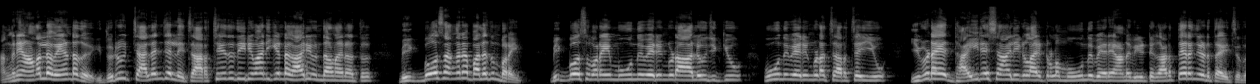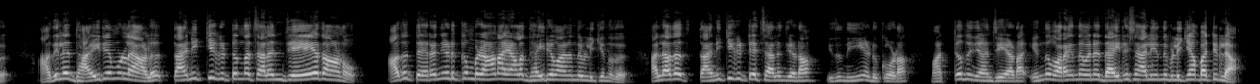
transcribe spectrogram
അങ്ങനെയാണല്ലോ വേണ്ടത്. ഇതൊരു ചലഞ്ച് അല്ലേ? ചർച്ച ചെയ്ത് തീരുമാനിക്കേണ്ട കാര്യം എന്താണ് അതിനകത്ത്? ബിഗ് ബോസ് അങ്ങനെ പലതും പറയും. ബിഗ് ബോസ് പറയും മൂന്ന് പേരും കൂടെ ആലോചിക്കൂ മൂന്ന് പേരും കൂടെ ചർച്ച ചെയ്യൂ. ഇവിടെ ധൈര്യശാലികളായിട്ടുള്ള മൂന്ന് പേരെയാണ് വീട്ടുകാർ തെരഞ്ഞെടുത്തയച്ചത്. അതിൽ ധൈര്യമുള്ള ആൾ തനിക്ക് കിട്ടുന്ന ചലഞ്ച് ഏതാണോ അത് തിരഞ്ഞെടുക്കുമ്പോഴാണ് അയാളെ ധൈര്യവാനെന്ന് വിളിക്കുന്നത്. അല്ലാതെ തനിക്ക് കിട്ടിയ ചലഞ്ച് എടാ ഇത് നീ എടുക്കോടാ മറ്റത് ഞാൻ ചെയ്യാടാ എന്ന് പറയുന്നവനെ ധൈര്യശാലി എന്ന് വിളിക്കാൻ പറ്റില്ല.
